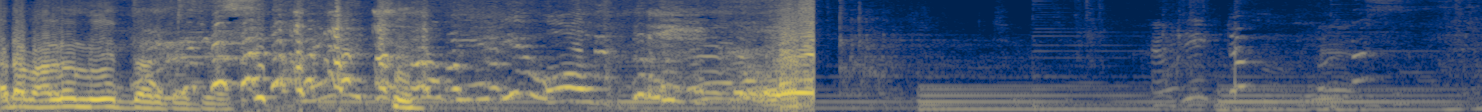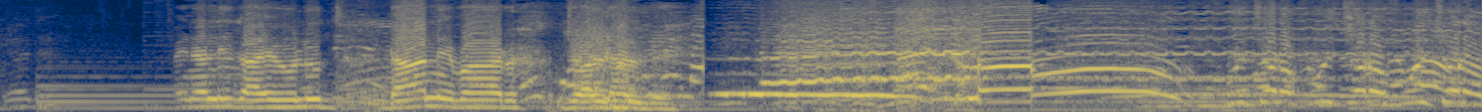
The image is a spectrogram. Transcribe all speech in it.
একটা ভালো মেয়ের দরকার ফাইনালি গায়ে হলুদ ডান এবার জল ঢালবে। ফুল ছড়ো ফুল ছড়ো ফুল ছড়ো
